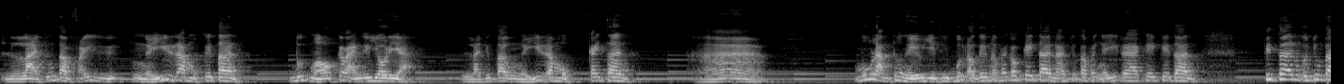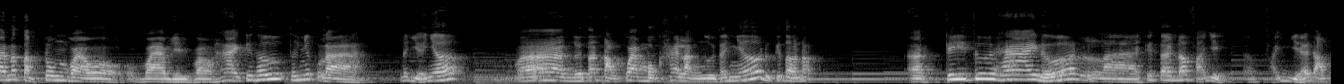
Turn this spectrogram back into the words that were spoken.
là chúng ta phải nghĩ ra một cái tên. Bước 1 các bạn ghi vô đi à. Là chúng ta nghĩ ra một cái tên. À muốn làm thương hiệu gì thì bước đầu tiên nó phải có cái tên hả? Chúng ta phải nghĩ ra cái cái tên. Cái tên của chúng ta nó tập trung vào vào gì? Vào hai cái thứ. Thứ nhất là nó dễ nhớ. Và người ta đọc qua một hai lần người ta nhớ được cái tên đó. À, cái thứ hai nữa là cái tên đó phải gì? À, phải dễ đọc.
